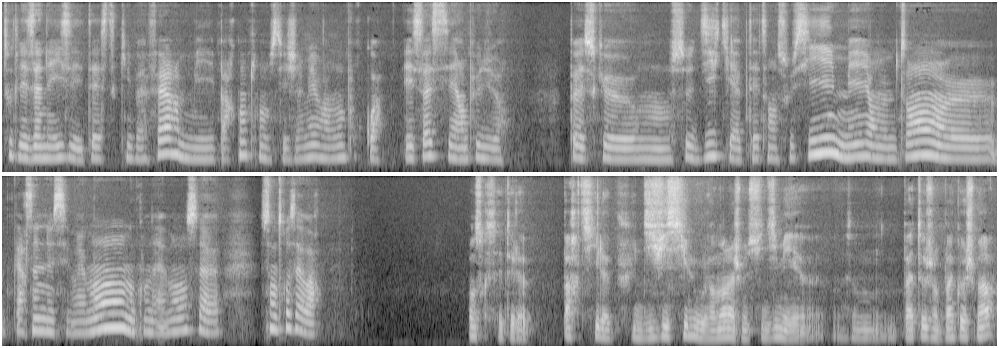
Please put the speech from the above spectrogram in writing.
toutes les analyses et les tests qu'il va faire, mais par contre, on ne sait jamais vraiment pourquoi. Et ça, c'est un peu dur. Parce qu'on se dit qu'il y a peut-être un souci, mais en même temps, euh, personne ne sait vraiment, donc on avance euh, sans trop savoir. Je pense que c'était la partie la plus difficile où vraiment là je me suis dit, mais euh, patauge en plein cauchemar.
